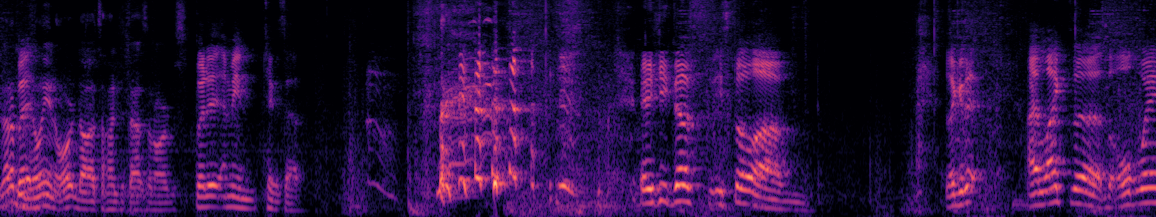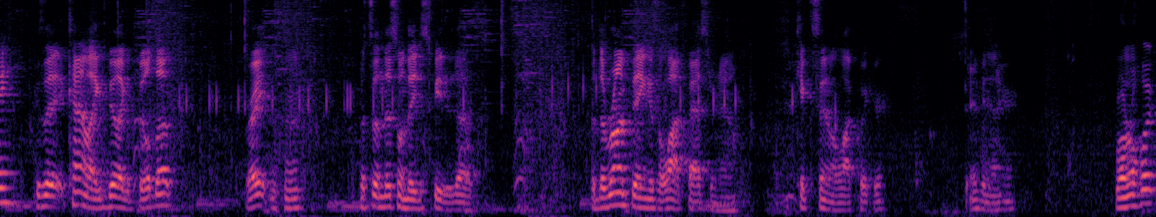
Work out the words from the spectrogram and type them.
Is that a But- million orbs? No, it's a hundred thousand orbs. But it, I mean, check this out. And he does. He still um. Look at it. I like the the old way because it kind of like did like a build up, right? But so in this one they just speed it up. But the run thing is a lot faster now. Kicks in a lot quicker. Is there anything down here? Run real quick.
